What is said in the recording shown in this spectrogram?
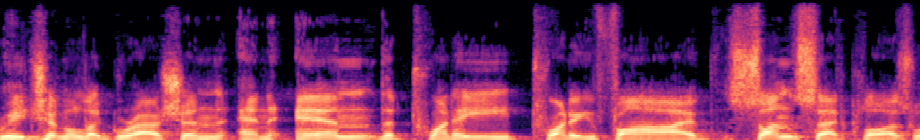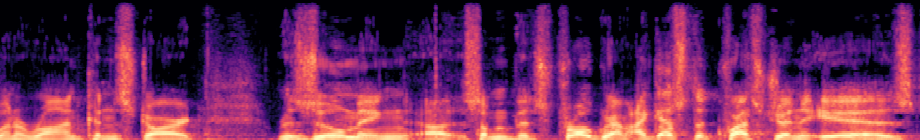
regional aggression, and end the 2025 sunset clause when Iran can start resuming uh, some of its program. I guess the question is,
